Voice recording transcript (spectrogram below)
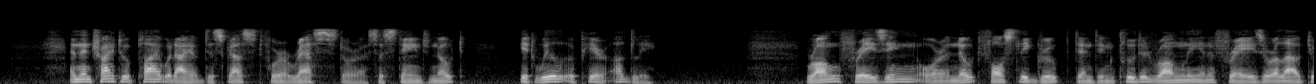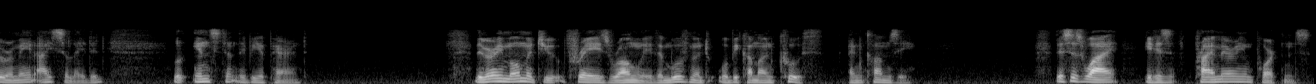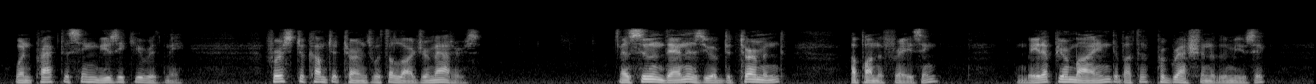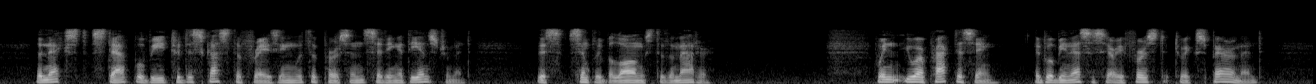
and then try to apply what I have discussed for a rest or a sustained note, it will appear ugly. Wrong phrasing or a note falsely grouped and included wrongly in a phrase or allowed to remain isolated will instantly be apparent. The very moment you phrase wrongly, the movement will become uncouth and clumsy. This is why it is of primary importance, when practicing music eurythmy, first to come to terms with the larger matters. As soon then as you have determined upon the phrasing and made up your mind about the progression of the music, the next step will be to discuss the phrasing with the person sitting at the instrument. This simply belongs to the matter. When you are practicing, it will be necessary first to experiment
